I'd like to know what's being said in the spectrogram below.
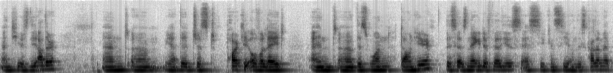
and here's the other and um, yeah, they're just partly overlaid. And uh, this one down here, this has negative values, as you can see on this color map,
